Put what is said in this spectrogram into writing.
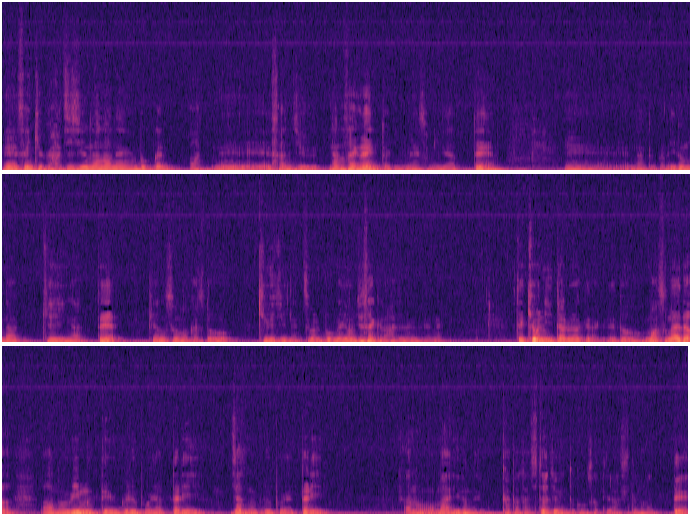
えー1987年僕があ、えー37歳ぐらいの時にメイソンに出会って、えーなんていうかねいろんな経緯があってピアノソロの活動を90年つまり僕が40歳から始めるんだよね。で今日に至るわけだけれど、まあ、その間あのウィムっていうグループをやったりジャズのグループをやったりあの、まあ、いろんな方たちとジョイントコンサートやらせてもらって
